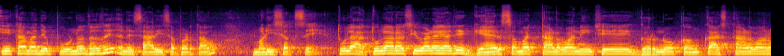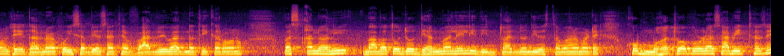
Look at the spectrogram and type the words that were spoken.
એ કામ આજે પૂર્ણ થશે અને સારી સફળતાઓ મળી શકશે. તુલા તુલા રાશિવાળાએ આજે ગેરસમજ ટાળવાની છે, ઘરનો કંકાસ ટાળવાનો છે, ઘરના કોઈ સભ્ય સાથે વાદ વિવાદ નથી કરવાનો. બસ આ નાની બાબતો જો ધ્યાનમાં લઈ લીધી તો આજનો દિવસ તમારા માટે ખૂબ મહત્ત્વપૂર્ણ સાબિત થશે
